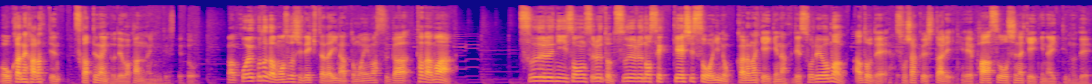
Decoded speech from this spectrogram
お金払って使ってないのでわかんないんですけど、まあ、こういうことがもう少しできたらいいなと思いますが、ただまあ、ツールに依存するとツールの設計思想に乗っからなきゃいけなくて、それをまあ後で咀嚼したり、パースをしなきゃいけないっていうので、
